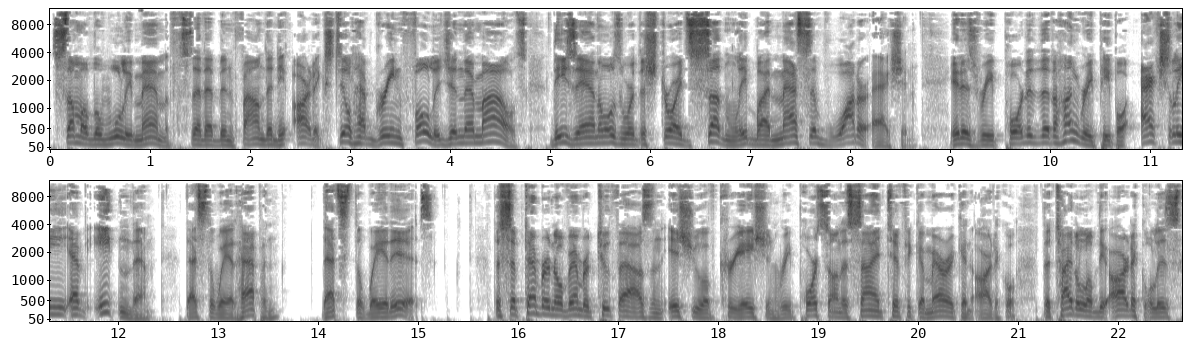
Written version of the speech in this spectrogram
Some of the woolly mammoths that have been found in the Arctic still have green foliage in their mouths. These animals were destroyed suddenly by massive water action. It is reported that hungry people actually have eaten them. That's the way it happened. That's the way it is. The September November 2000 issue of Creation reports on a Scientific American article. The title of the article is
